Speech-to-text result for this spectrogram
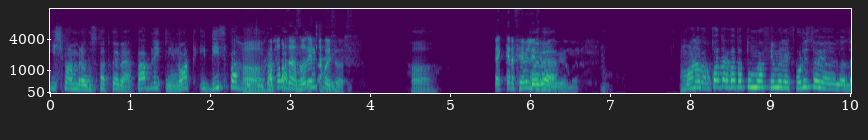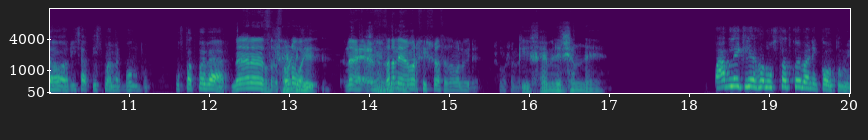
ইসমামরে উস্তাদ কইবা? পাবলিকলি নট দিস পাবলিকলি যদি না কইছস? হ্যাঁ। একটা ফ্যামিলি মনে কর কথার কথা তোমরা ফ্যামিলি পরিচয় হইল যাও ইসমামের বন্ধু। উস্তাদ কইবে? না না ছোট ভাই। না জানে আমার শিষ্য আছে কি ফ্যামিলির সামনে? পাবলিকলি এখন উস্তাদ কইবা নি কও তুমি?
